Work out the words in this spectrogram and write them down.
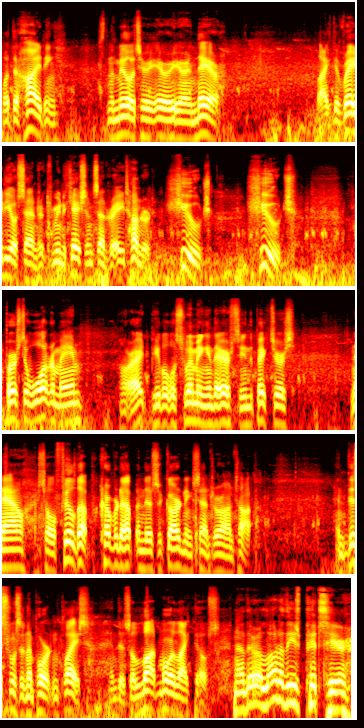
What they're hiding is in the military area in there. Like the radio center, communication center 800, huge, huge. Burst of water main, all right, people were swimming in there, seen the pictures. Now it's all filled up, covered up, and there's a gardening center on top. And this was an important place. And there's a lot more like those. Now there are a lot of these pits here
